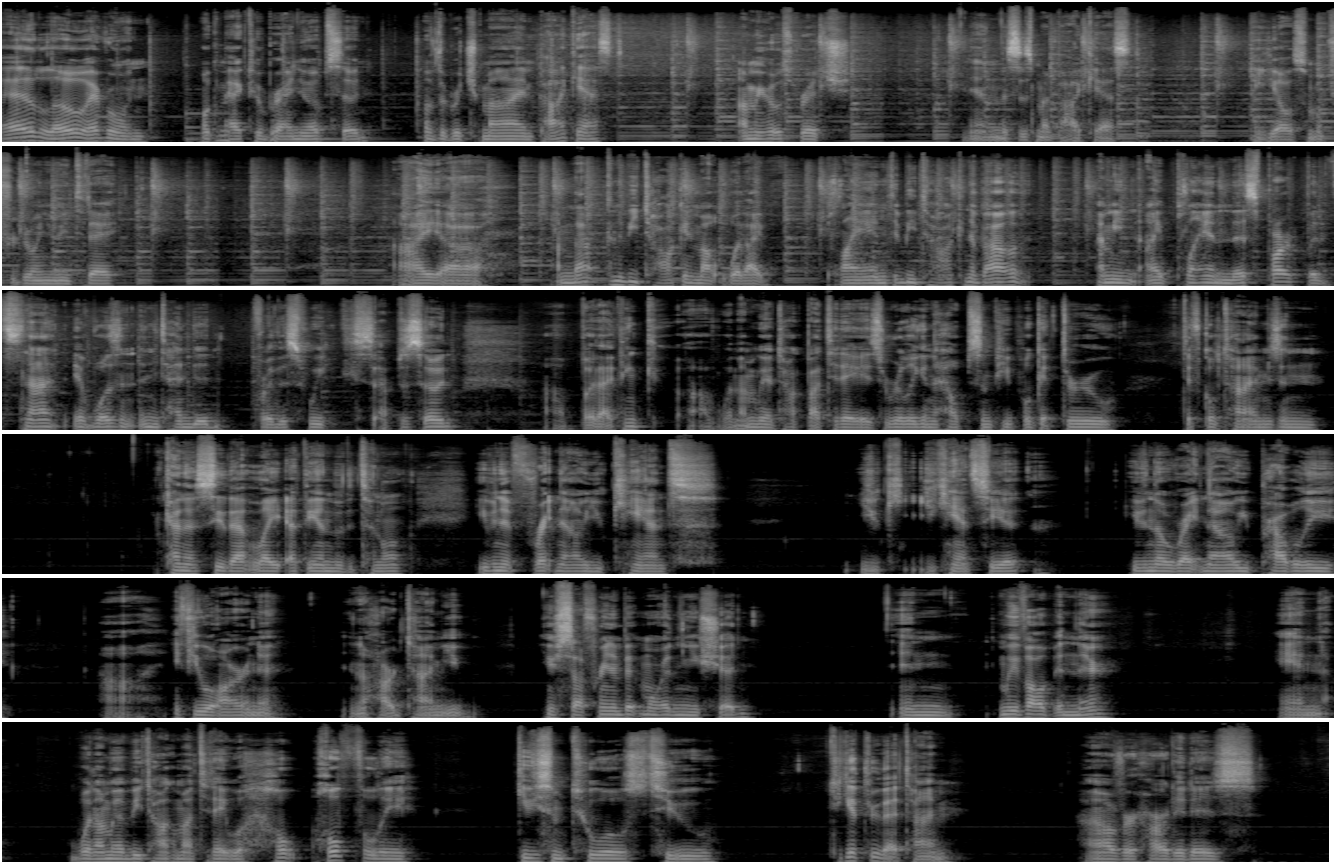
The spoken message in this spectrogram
Hello, everyone. Welcome back to a brand new episode of the Rich Mind Podcast. I'm your host, Rich, and this is my podcast. Thank you all so much for joining me today. I, uh, I'm not going to be talking about what I plan to be talking about. I mean, I planned this part, but it's not, it wasn't intended for this week's episode. Uh, but I think uh, what I'm going to talk about today is really going to help some people get through difficult times and kind of see that light at the end of the tunnel. Even if right now you can't you you can't see it. Even though right now you probably uh, if you are in a in a hard time you you're suffering a bit more than you should. And we've all been there. And what I'm going to be talking about today will help hopefully give you some tools to to get through that time however hard it is.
